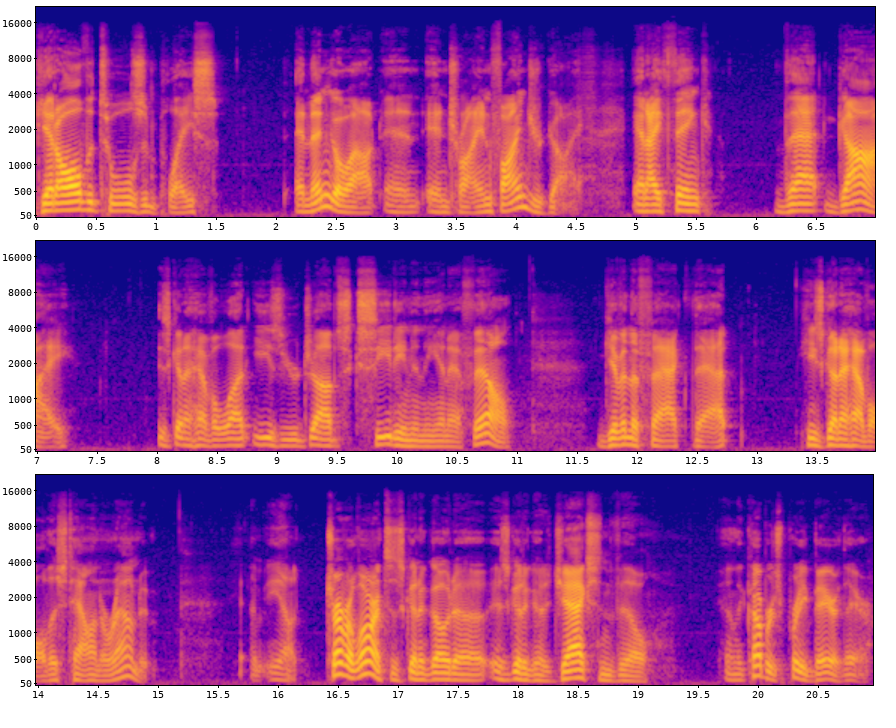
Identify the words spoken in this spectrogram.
get all the tools in place, and then go out and, and try and find your guy. And I think that guy is going to have a lot easier job succeeding in the NFL, given the fact that he's going to have all this talent around him. You know, Trevor Lawrence is going to go to is going to go to Jacksonville, and the cupboard's pretty bare there.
